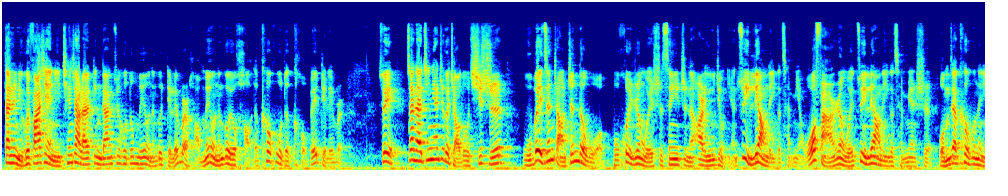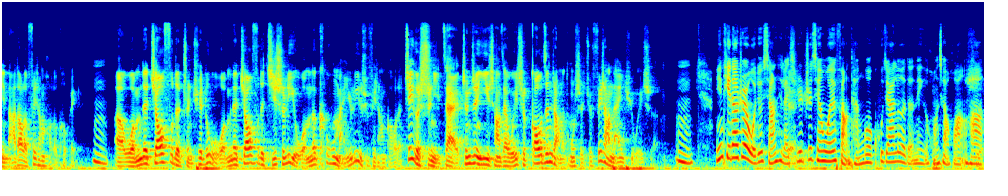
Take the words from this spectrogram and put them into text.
但是你会发现你签下来的订单最后都没有能够 deliver 好，没有能够有好的客户的口碑 deliver。所以站在今天这个角度，其实五倍增长真的我不会认为是生意智能二零一九年最亮的一个层面，我反而认为最亮的一个层面是我们在客户那里拿到了非常好的口碑。嗯，啊，我们的交付的准确度，我们的交付的及时率，我们的客户满意率是非常高的。这个是你在真正意义上在维持高增长的同时，就非常难以去维持的。嗯，您提到这儿，我就想起来，其实之前我也访谈过酷家乐的那个黄小黄哈，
